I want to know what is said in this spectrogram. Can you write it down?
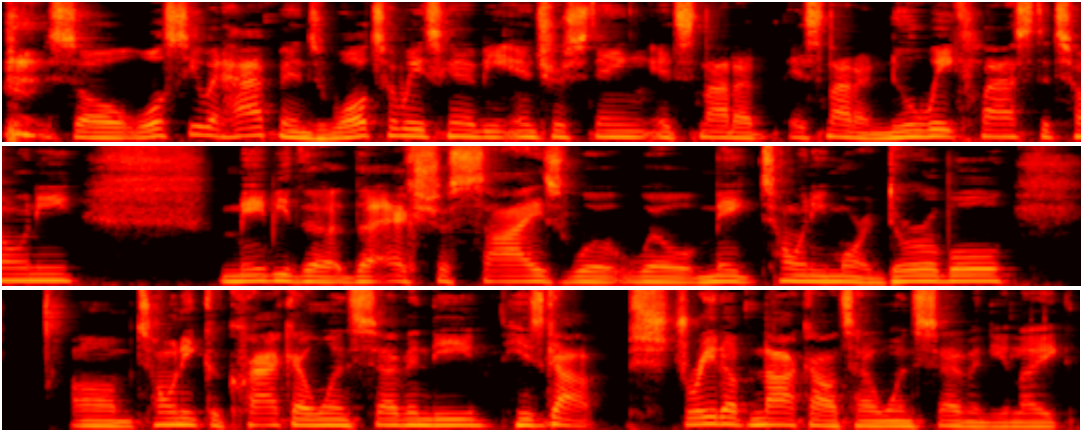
so we'll see what happens. Welterweight's to be interesting. It's not a it's not a new weight class to Tony. Maybe the the extra size will will make Tony more durable. Um, Tony could crack at 170. He's got straight up knockouts at 170. Like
